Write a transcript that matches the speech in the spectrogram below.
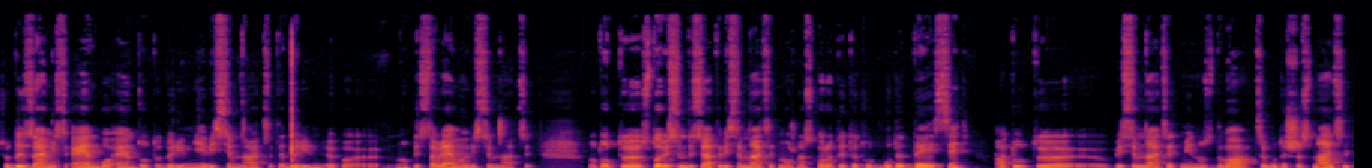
Сюди замість n, бо n тут дорівнює 18, дорівнює, е, ну, підставляємо 18. Ну, Тут 180 і 18 можна скоротити, тут буде 10, а тут 18 е, мінус 2 це буде 16.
